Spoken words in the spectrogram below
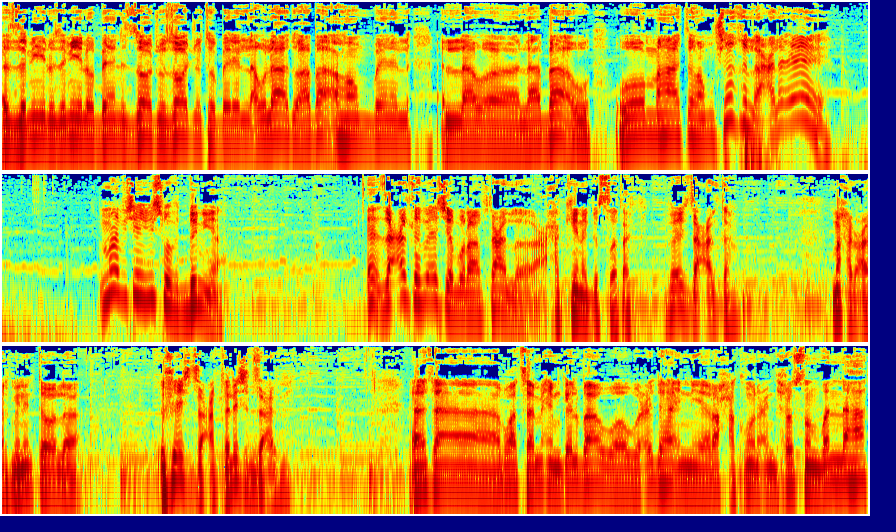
الزميل وزميله بين الزوج وزوجته بين الأولاد وآبائهم بين الآباء وأمهاتهم. وشغلة على إيه؟ ما في شيء يسوى في الدنيا. إيه زعلتها في إيش يا أبو راف؟ تعال حكينا قصتك. في إيش زعلتها ما حد عارف مين أنت ولا؟ في إيش زعلتها ليش تزعلها أبغى تسامحني من قلبها وأوعدها إني راح أكون عند حسن ظنها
